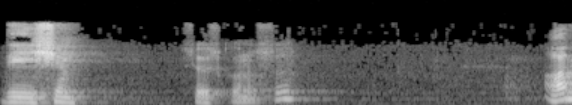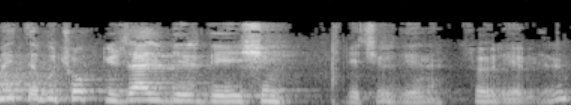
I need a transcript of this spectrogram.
değişim söz konusu. Ahmet de bu çok güzel bir değişim geçirdiğini söyleyebilirim.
